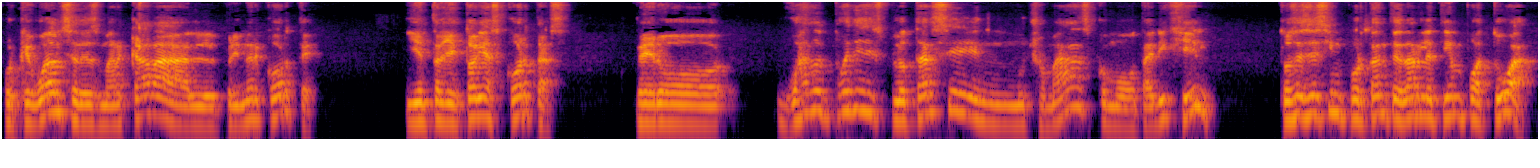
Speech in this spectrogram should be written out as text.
Porque Waddle se desmarcaba al primer corte y en trayectorias cortas, pero Waddle puede explotarse en mucho más, como Tyreek Hill. Entonces es importante darle tiempo a Tua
